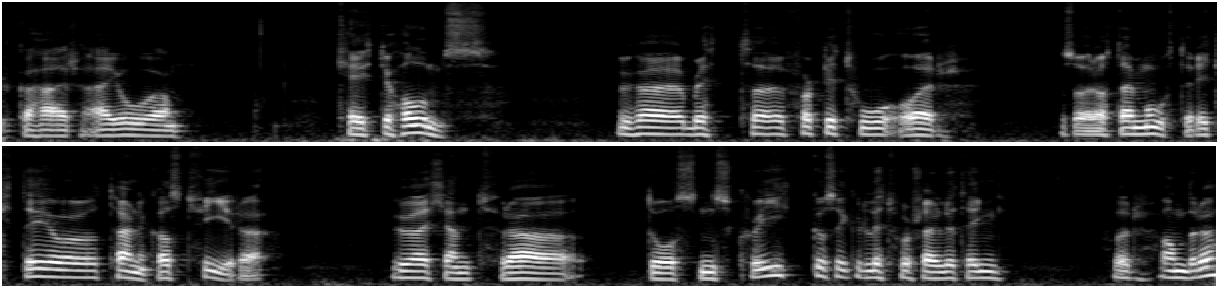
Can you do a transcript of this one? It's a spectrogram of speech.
uka her er jo uh, Katie Holmes. Hun er blitt 42 år. Det står at det er moteriktig og ternekast fire. Hun er kjent fra Dawson's Creek og sikkert litt forskjellige ting for andre.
